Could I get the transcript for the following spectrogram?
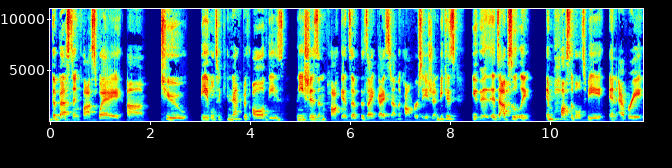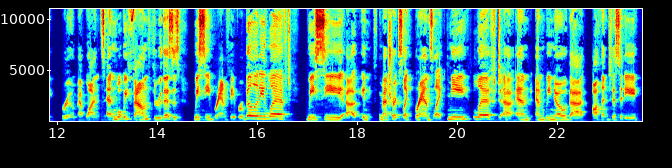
the best in class way um, to be able to connect with all of these niches and pockets of the zeitgeist and the conversation because you, it's absolutely impossible to be in every room at once. And what we found through this is we see brand favorability lift. We see uh, in metrics like brands like me lift, uh, and and we know that authenticity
